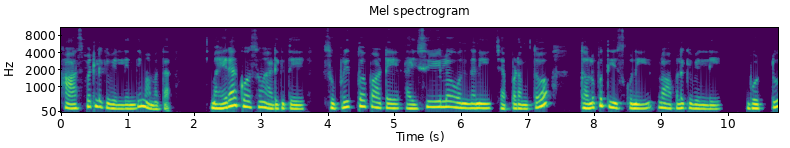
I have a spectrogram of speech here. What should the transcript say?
హాస్పిటల్కి వెళ్ళింది మమత. మైరా కోసం అడిగితే సుప్రీత్తో పాటే ఐసీయూలో ఉందని చెప్పడంతో తలుపు తీసుకుని లోపలికి వెళ్ళి బొట్టు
